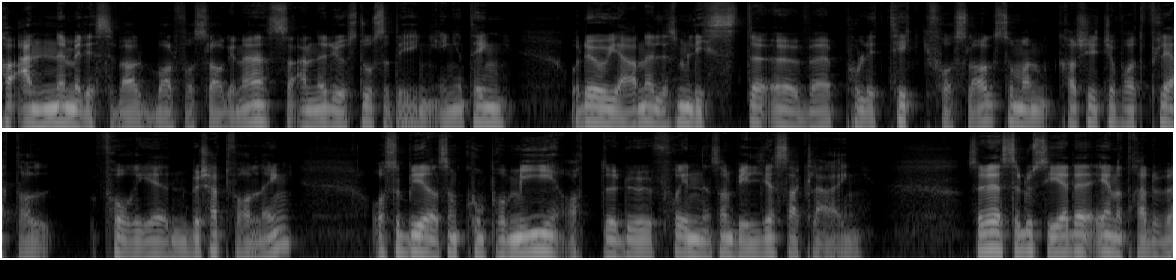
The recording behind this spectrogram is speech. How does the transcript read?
hva ender med disse verbalforslagene, så ender det jo stort sett i ingenting. Og det er jo gjerne liksom liste over politikkforslag som man kanskje ikke får et flertall for i en budsjettforhandling, og så blir det som kompromiss at du får inn en sånn viljeserklæring. Så det som du sier, det er 31,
